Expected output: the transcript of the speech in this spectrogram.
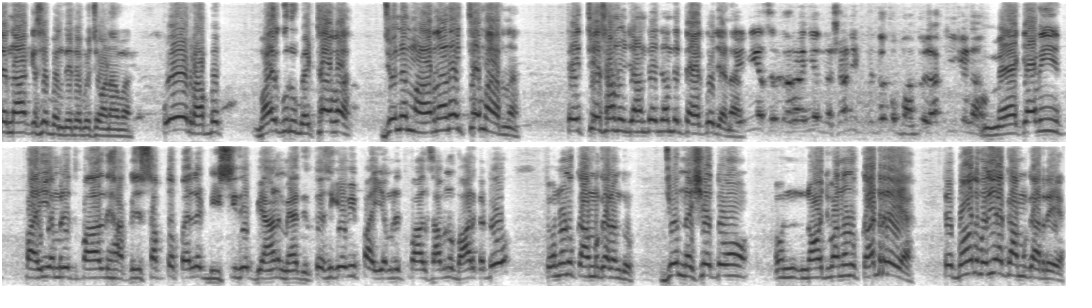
ਤੇ ਨਾ ਕਿਸੇ ਬੰਦੇ ਨੇ ਬਚਾਉਣਾ ਵਾ। ਉਹ ਰੱਬ ਵਾਹਿਗੁਰੂ ਬੈਠਾ ਵਾ ਜਿਹਨੇ ਮਾਰਨਾ ਨਾ ਇੱਥੇ ਮਾਰਨਾ ਤੇ ਇੱਥੇ ਸਾਨੂੰ ਜਾਂਦੇ ਜਾਂਦੇ ਅਟੈਕ ਹੋ ਜਾਣਾ। ਇੰਨੀਆਂ ਸਰਕਾਰਾਂ ਆਈਆਂ ਨਸ਼ਾ ਨਹੀਂ ਪਿੰਡਾਂ ਤੋਂ ਬੰਦ ਹੋਇਆ ਕੀ ਕਹਿਣਾ? ਮੈਂ ਕਿਹਾ ਵੀ ਭਾਈ ਅਮਰਿਤਪਾਲ ਦੇ ਹੱਕ 'ਚ ਸਭ ਤੋਂ ਪਹਿਲੇ ਡੀਸੀ ਦੇ ਬਿਆਨ ਮੈਂ ਦਿੱਤੇ ਸੀਗੇ ਵੀ ਭਾਈ ਅਮਰਿਤਪਾਲ ਸਾਹਿਬ ਨੂੰ ਬਾਹਰ ਕੱਢੋ ਤੇ ਉਹਨਾਂ ਨੂੰ ਕੰਮ ਕਰਨ ਦਿਓ। ਜੋ ਨਸ਼ੇ ਤੋਂ ਨੌਜਵਾਨਾਂ ਨੂੰ ਕੱਢ ਰਹੇ ਆ ਤੇ ਬਹੁਤ ਵਧੀਆ ਕੰਮ ਕਰ ਰਹੇ ਆ।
